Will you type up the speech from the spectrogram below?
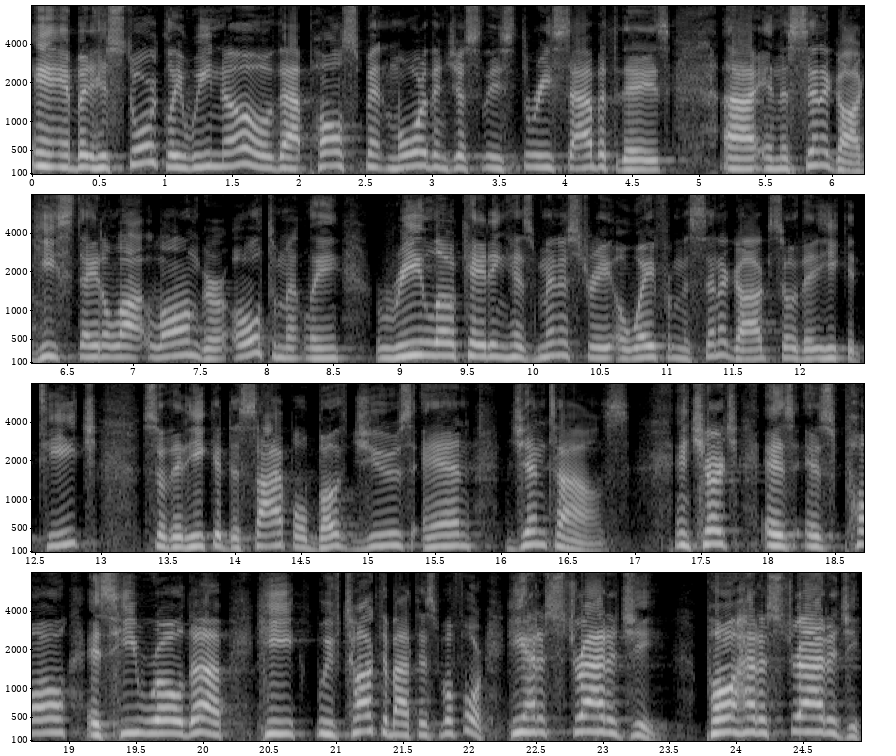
And, but historically, we know that Paul spent more than just these three Sabbath days uh, in the synagogue. He stayed a lot longer, ultimately relocating his ministry away from the synagogue so that he could teach, so that he could disciple both Jews and Gentiles. In church, as, as Paul, as he rolled up, he, we've talked about this before, he had a strategy. Paul had a strategy.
